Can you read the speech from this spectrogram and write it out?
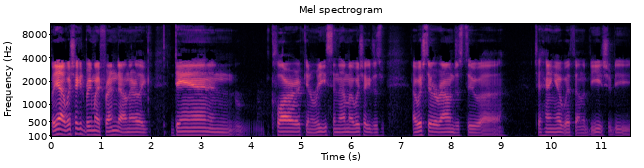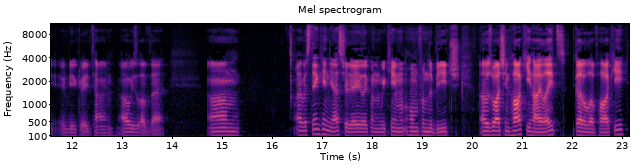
but yeah, I wish I could bring my friend down there, like Dan and Clark and Reese and them. I wish I could just I wish they were around just to uh, to hang out with on the beach. It'd be it'd be a great time. I always love that. Um, I was thinking yesterday, like when we came home from the beach, I was watching hockey highlights. Gotta love hockey,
